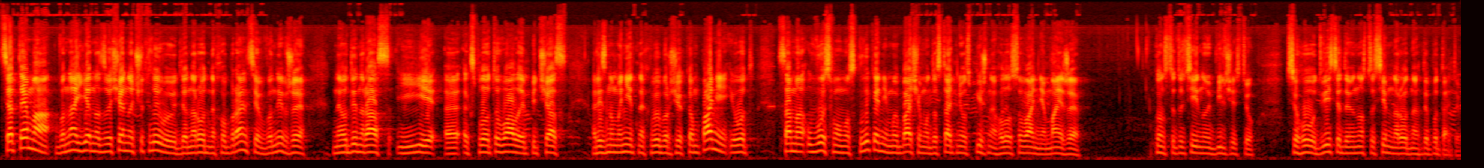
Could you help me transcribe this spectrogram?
Ця тема вона є надзвичайно чутливою для народних обранців. Вони вже не один раз її е, експлуатували під час різноманітних виборчих кампаній. І от саме у восьмому скликанні ми бачимо достатньо успішне голосування майже конституційною більшістю всього у 297 народних депутатів.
